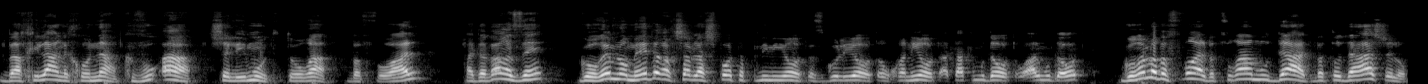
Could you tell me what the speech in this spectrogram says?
באכילה הנכונה, קבועה של לימוד תורה בפועל, הדבר הזה גורם לו מעבר עכשיו להשפעות הפנימיות, הסגוליות, הרוחניות, התת מודעות או על מודעות, גורם לו בפועל, בצורה המודעת, בתודעה שלו,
